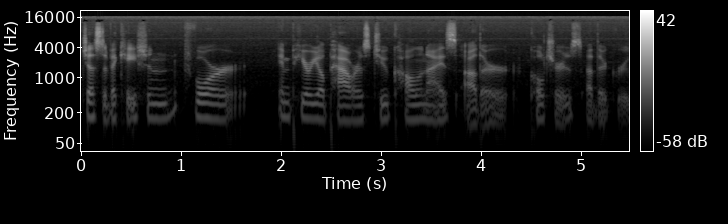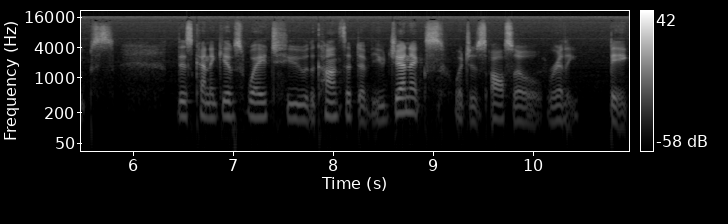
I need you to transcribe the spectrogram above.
justification for imperial powers to colonize other cultures, other groups. This kind of gives way to the concept of eugenics, which is also really big,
